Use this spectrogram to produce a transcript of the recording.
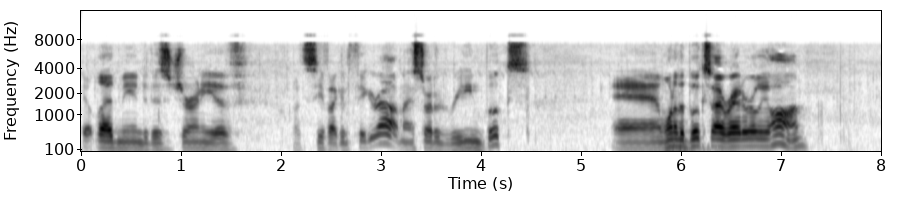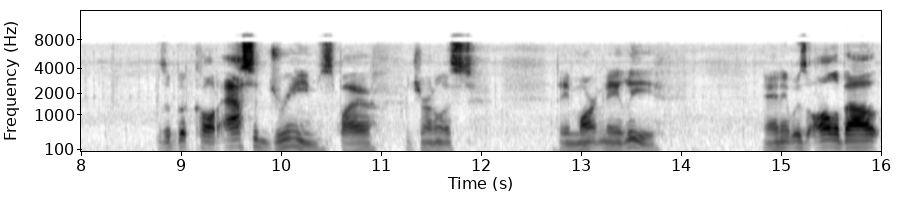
It led me into this journey of let's see if I can figure out. And I started reading books. And one of the books I read early on was a book called Acid Dreams by a, journalist named Martin A. Lee. And it was all about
